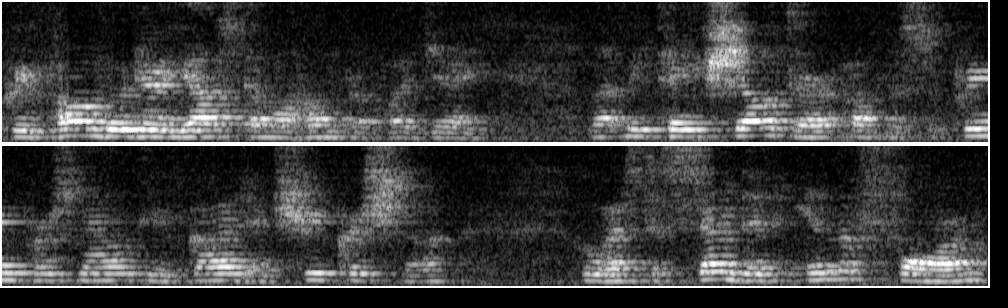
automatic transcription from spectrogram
Kripambudir Yastamaham Prapadye. Let me take shelter of the Supreme Personality of Godhead, Sri Krishna, who has descended in the form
